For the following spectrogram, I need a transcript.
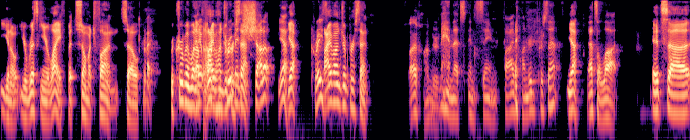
you know, you're risking your life, but so much fun. So Right. recruitment went And up it worked. five hundred Recruitment percent. Shut up. Yeah. Yeah, Crazy. five hundred percent. Five hundred. Man, that's insane. Five hundred percent. Yeah, That's a lot. it's uh,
